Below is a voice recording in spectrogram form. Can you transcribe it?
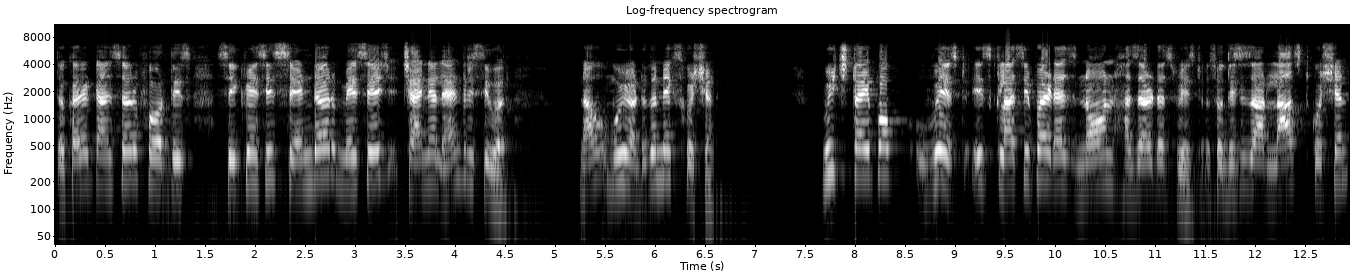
the correct answer for this sequence is sender message channel and receiver. Now moving on to the next question which type of waste is classified as non-hazardous waste? So this is our last question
